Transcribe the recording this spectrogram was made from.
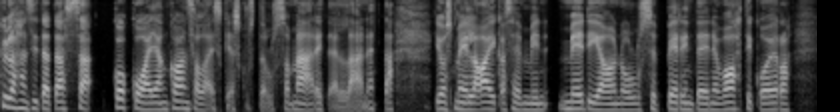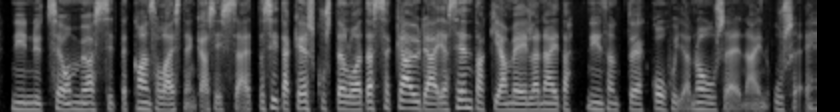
Kyllähän sitä tässä koko ajan kansalaiskeskustelussa määritellään, että jos meillä aikaisemmin media on ollut se perinteinen vahtikoira, niin nyt se on myös sitten kansalaisten käsissä, että sitä keskustelua tässä käydään ja sen takia meillä näitä niin sanottuja kohuja nousee näin usein.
